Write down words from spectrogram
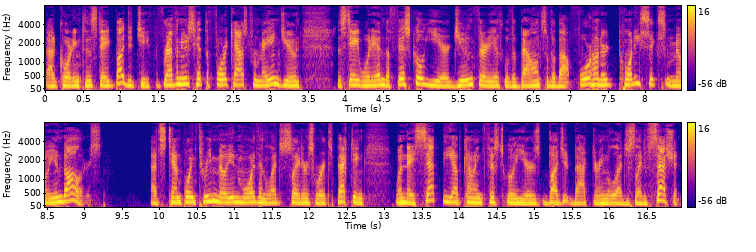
according to the state budget chief. If revenues hit the forecast for May and June, the state would end the fiscal year June 30th with a balance of about $426 million. That's 10.3 million more than legislators were expecting when they set the upcoming fiscal year's budget back during the legislative session.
